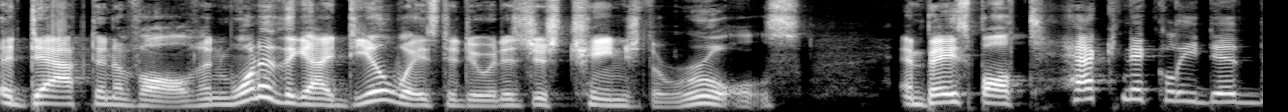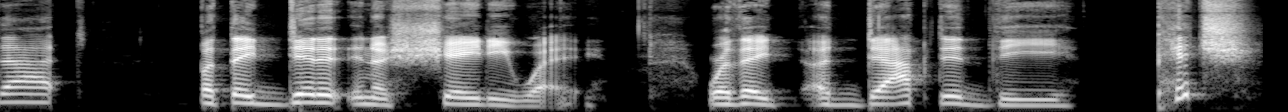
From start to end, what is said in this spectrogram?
adapt and evolve. And one of the ideal ways to do it is just change the rules. And baseball technically did that, but they did it in a shady way where they adapted the pitch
